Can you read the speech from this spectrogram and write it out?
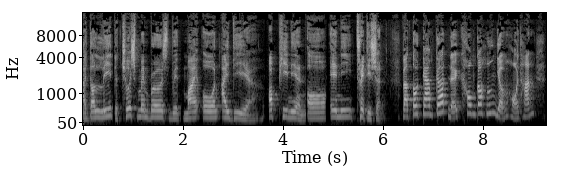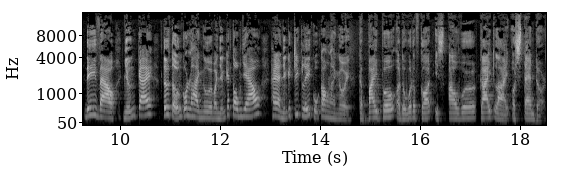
I don't lead the church members with my own idea, opinion, or any tradition. Và tôi cam kết để không có hướng dẫn hội thánh đi vào những cái tư tưởng của loài người và những cái tôn giáo hay là những cái triết lý của con loài người. The Bible or the Word of God is our guideline or standard.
